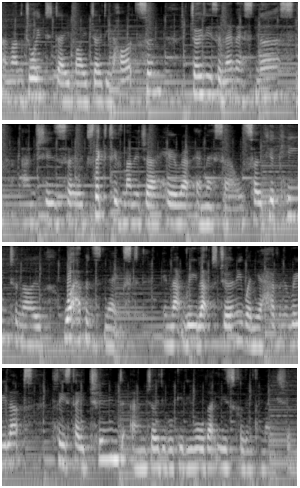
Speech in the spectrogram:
and I'm joined today by Jodie Hartson. Jodie's an MS nurse and she's an executive manager here at MSL. So, if you're keen to know what happens next in that relapse journey when you're having a relapse, please stay tuned and Jodie will give you all that useful information.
